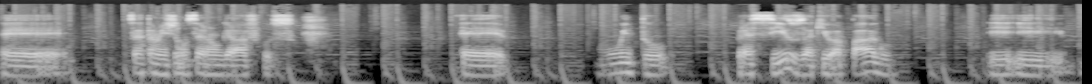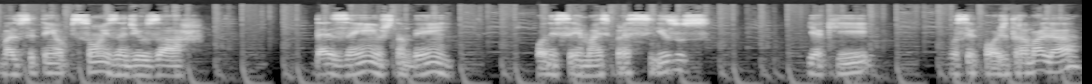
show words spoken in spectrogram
É, certamente não serão gráficos é, muito precisos, aqui eu apago, e, e, mas você tem opções né, de usar desenhos também, podem ser mais precisos, e aqui você pode trabalhar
